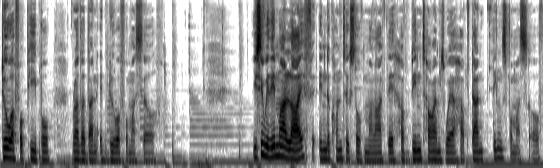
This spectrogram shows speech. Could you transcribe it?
doer for people rather than a doer for myself. You see, within my life, in the context of my life, there have been times where I have done things for myself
